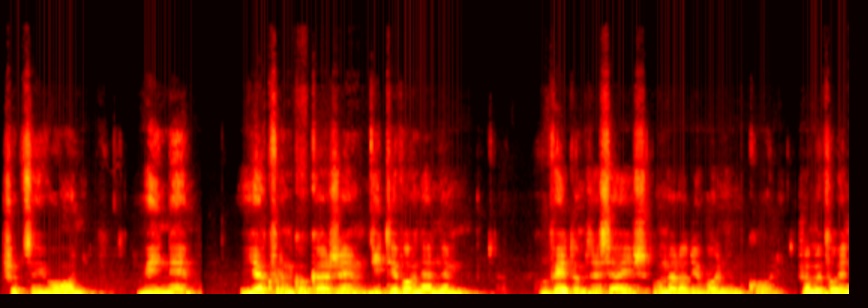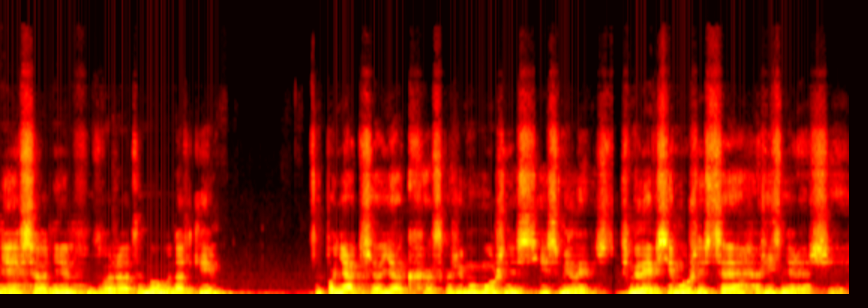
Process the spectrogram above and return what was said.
щоб цей вогонь війни, як Франко каже, йти вогненним видом засяєш у народі вольному колі. Що ми повинні сьогодні зважати? Ну, на такі поняття, як, скажімо, мужність і сміливість. Сміливість і мужність це різні речі.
